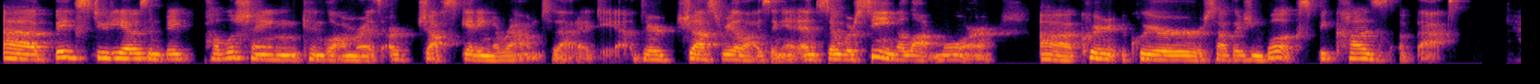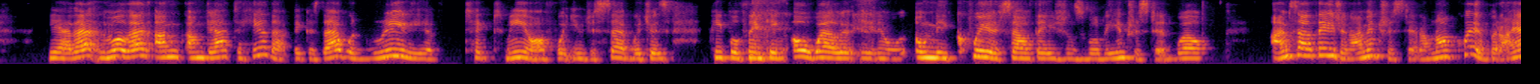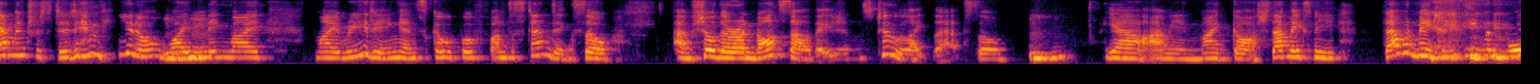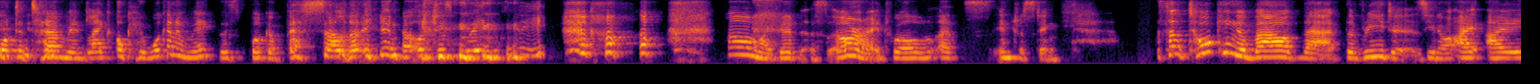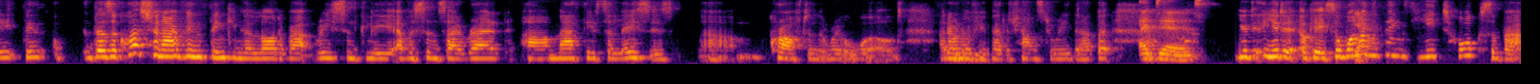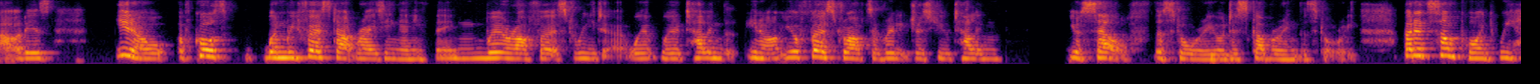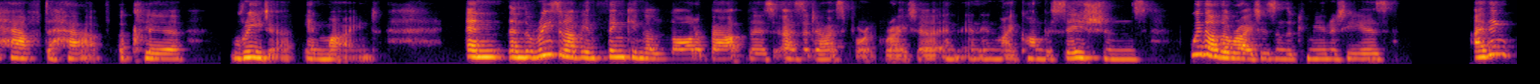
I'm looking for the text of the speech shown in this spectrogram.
uh, big studios and big publishing conglomerates are just getting around to that idea. They're just realizing it, and so we're seeing a lot more uh, queer queer South Asian books because of that. Yeah, that well, that I'm I'm glad to hear that because that would really have ticked me off what you just said, which is people thinking, oh well, you know, only queer South Asians will be interested. Well, I'm South Asian. I'm interested. I'm not queer, but I am interested in you know mm-hmm. widening mm-hmm. my my reading and scope of understanding. So I'm sure there are non-South Asians too like that. So mm-hmm. yeah, I mean, my gosh, that makes me that would make me even more determined. Like, okay, we're gonna make this book a bestseller. You know, just wait and see. Oh my goodness. All right. Well, that's interesting so talking about that the readers you know i i there's a question i've been thinking a lot about recently ever since i read uh, matthew Salesses um, craft in the real world i don't mm-hmm. know if mm-hmm. you've had a chance to read that but i did you, you did okay so one yeah. of the things he talks about is you know of course when we first start writing anything we're our first reader we're, we're telling the you know your first drafts are really just you telling yourself the story or mm-hmm. discovering the story. But at some point, we have to have a clear reader in mind. And, and the reason I've been thinking a lot about this as a diasporic writer and, and in my conversations with other writers in the community is I think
